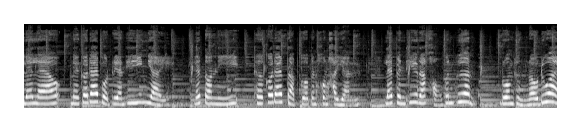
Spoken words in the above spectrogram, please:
และแล้วเนยก็ได้บทเรียนที่ยิ่งใหญ่ และตอนนี้เธอก็ได้ปรับตัวเป็นคนขยัน และเป็นที่รักของเพื่อนๆ รวมถึงเราด้วย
